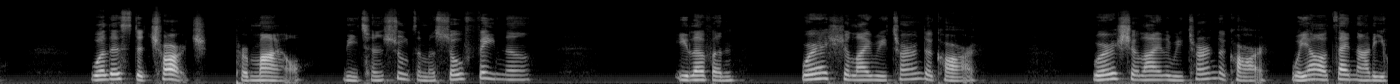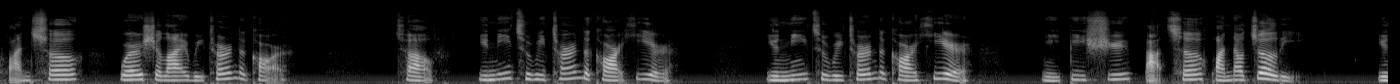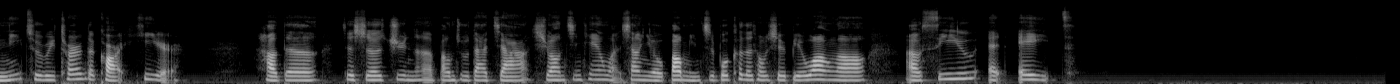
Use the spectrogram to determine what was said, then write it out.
What is the charge per mile? 里程数怎么收费呢？Eleven. Where shall I return the car? Where shall I return the car? 我要在哪里还车？Where shall I return the car? Twelve. You need to return the car here. You need to return the car here. 你必须把车还到这里。You need to return the car here. 好的，这十二句呢，帮助大家。希望今天晚上有报名直播课的同学别忘了。I'll see you at eight.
